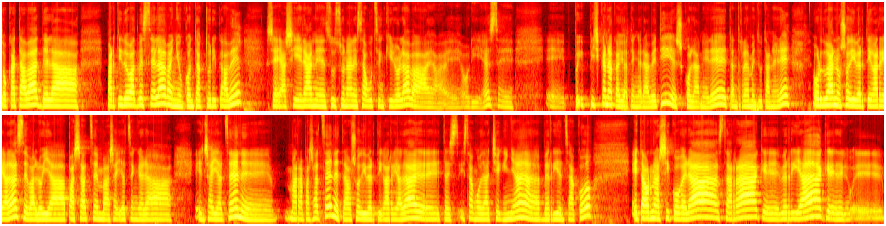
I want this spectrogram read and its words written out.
tokata bat dela partido bat bezala, baino kontakturik gabe, ze hasieran ez duzunan ezagutzen kirola, ba, e, hori ez, e, e, pixkanak aioaten gara beti, eskolan ere, eta entrenamentutan ere. Orduan oso divertigarria da, ze baloia pasatzen, ba, saiatzen gara ensaiatzen, e, marra pasatzen, eta oso divertigarria da, eta izango da txegina berrientzako. Eta hor hasiko gera, zarrak, e, berriak, e, e,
